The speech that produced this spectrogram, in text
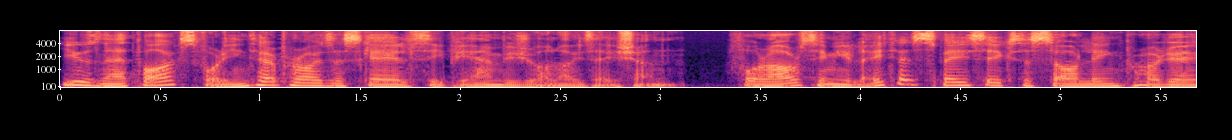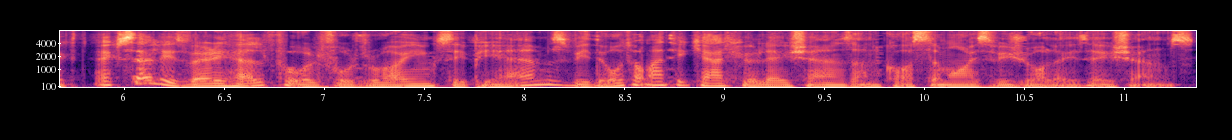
Use Netbox for enterprise-scale CPM visualization. For our simulated SpaceX Starlink project, Excel is very helpful for drawing CPMs with automatic calculations and customized visualizations.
